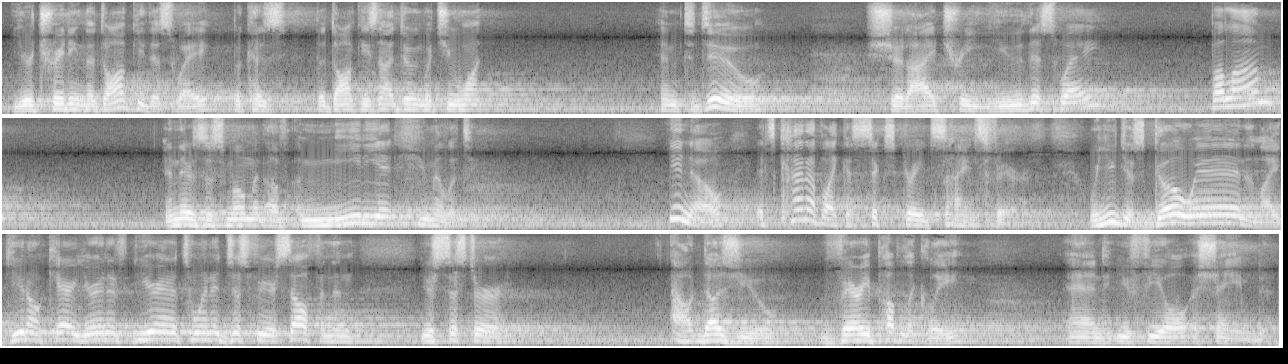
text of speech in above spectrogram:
you're treating the donkey this way because the donkey's not doing what you want him to do. Should I treat you this way, Balaam? And there's this moment of immediate humility. You know, it's kind of like a sixth grade science fair where you just go in and like you don't care, you're in it, you're in it to win it just for yourself, and then your sister outdoes you very publicly, and you feel ashamed,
